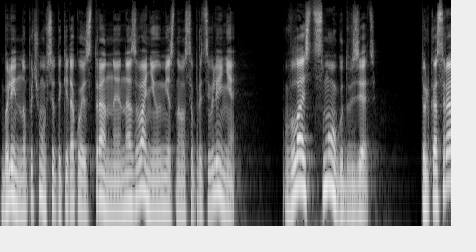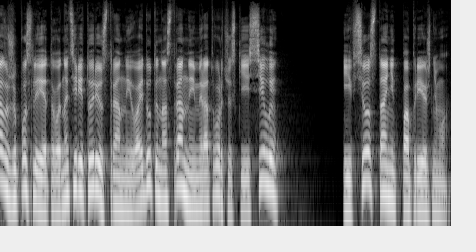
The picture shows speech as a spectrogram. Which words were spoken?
Блин, ну почему все-таки такое странное название у местного сопротивления? Власть смогут взять. Только сразу же после этого на территорию страны войдут иностранные миротворческие силы, и все станет по-прежнему.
